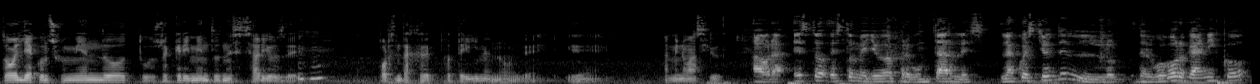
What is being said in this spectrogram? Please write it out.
todo el día consumiendo tus requerimientos necesarios de porcentaje de proteína, ¿no? Y de, y de aminoácidos. Ahora, esto, esto me lleva a preguntarles, la cuestión del, del huevo orgánico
